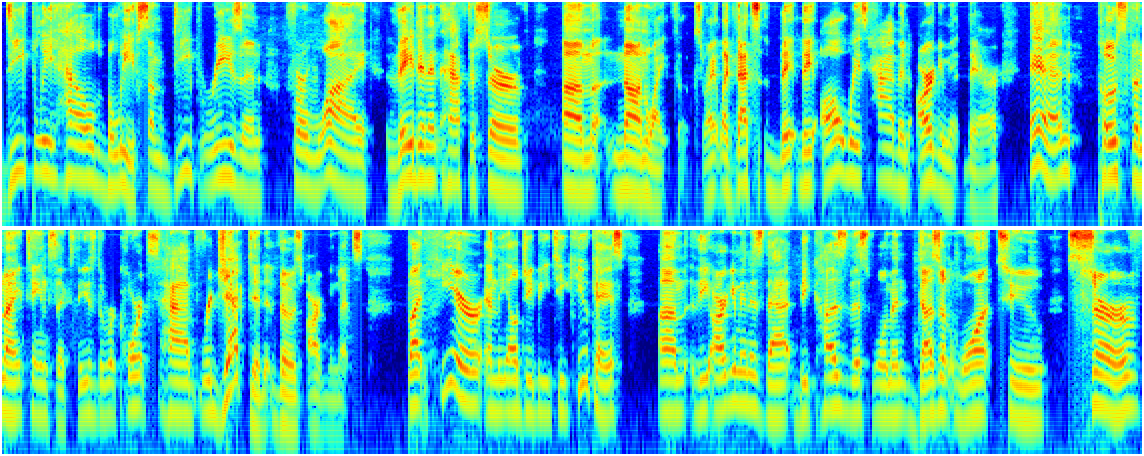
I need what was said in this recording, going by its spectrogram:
deeply held beliefs, some deep reason for why they didn't have to serve um non-white folks right like that's they they always have an argument there and post the 1960s the courts have rejected those arguments but here in the lgbtq case um the argument is that because this woman doesn't want to serve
